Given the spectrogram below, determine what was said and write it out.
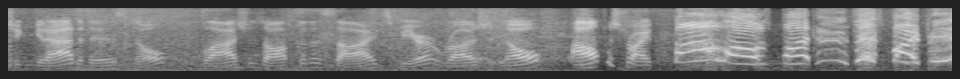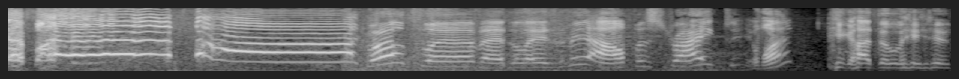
She can get out of this. Nope. Flashes off to the side. Spirit rush. Nope. Alpha Strike follows, but this might be a Fuck! World flip and delays me. Alpha Strike. What? He got deleted.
